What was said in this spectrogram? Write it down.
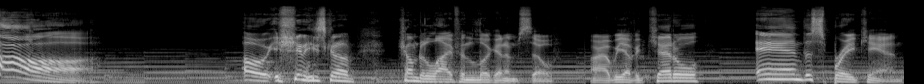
Ah. Oh, he's gonna come to life and look at himself. All right, we have a kettle and the spray can.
